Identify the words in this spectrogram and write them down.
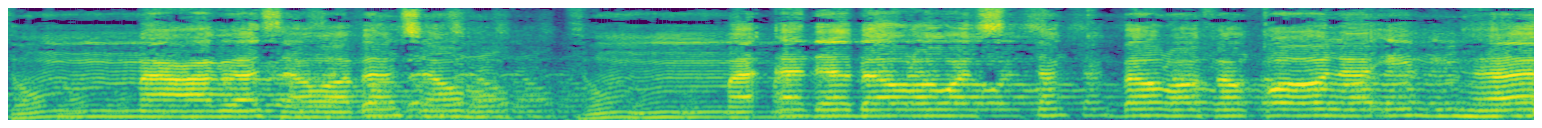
ثم عبس وبسر ثم أدبر واستكبر فقال إن هذا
